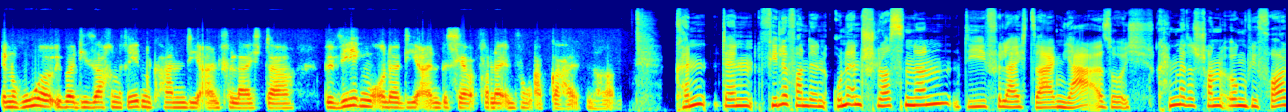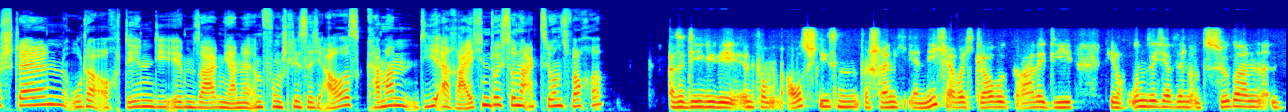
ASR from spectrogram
in Ruhe über die Sachen reden kann, die einen vielleicht da bewegen oder die einen bisher von der Impfung abgehalten haben. Können denn viele von den Unentschlossenen, die vielleicht sagen, ja, also ich kann mir das schon irgendwie vorstellen, oder auch denen, die eben sagen, ja, eine Impfung schließe ich aus, kann man die erreichen durch so eine Aktionswoche? Also die, die die Impfung ausschließen, wahrscheinlich eher nicht. Aber ich glaube, gerade die, die noch unsicher sind und zögern,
